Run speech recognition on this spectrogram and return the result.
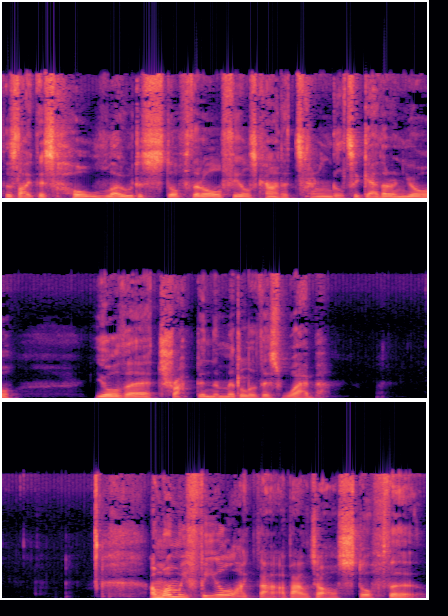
there's like this whole load of stuff that all feels kind of tangled together, and you're you're there trapped in the middle of this web. And when we feel like that about our stuff, that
